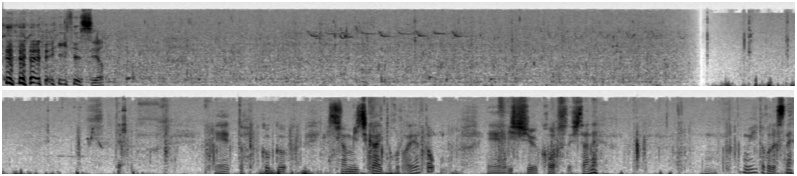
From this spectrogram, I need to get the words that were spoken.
いいですよ。でえっ、とごく一番短いところへと、えー一周コースでしたね、うん、でもいいとこですね。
